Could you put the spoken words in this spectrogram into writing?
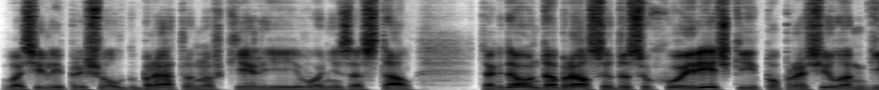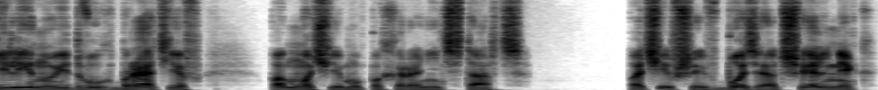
Василий пришел к брату, но в келье его не застал. Тогда он добрался до сухой речки и попросил Ангелину и двух братьев помочь ему похоронить старца. Почивший в Бозе отшельник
